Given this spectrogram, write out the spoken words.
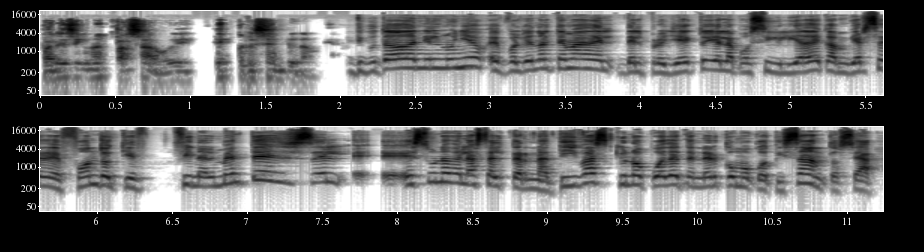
parece que no es pasado, es, presente también. Diputado Daniel Núñez, eh, volviendo al tema del, proyecto y a la posibilidad de cambiarse de fondo, que finalmente es, el, e, e, es una de las alternativas que uno puede tener como cotizante. O sea,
